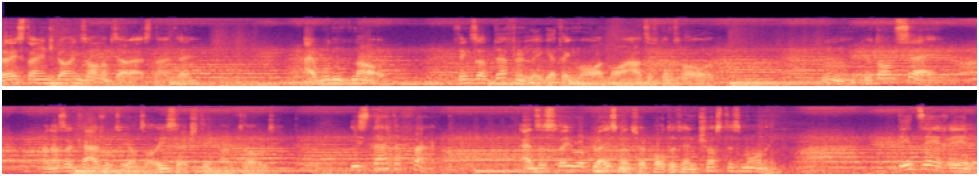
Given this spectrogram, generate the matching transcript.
Very strange goings on up there last night, eh? I wouldn't know. Things are definitely getting more and more out of control. Hmm, you don't say. Another casualty on the research team, I'm told. Is that a fact? And the three replacements reported in just this morning. Did they really?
